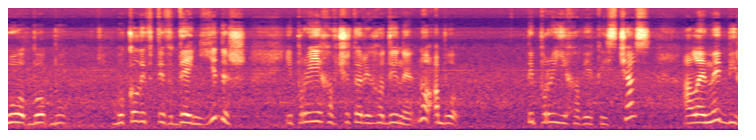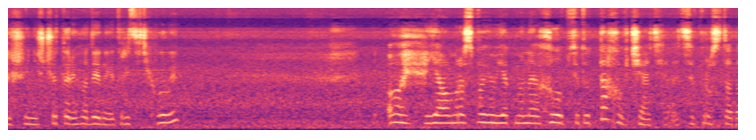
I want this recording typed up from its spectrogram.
Бо, бо, бо, бо коли ти в день їдеш і проїхав 4 години, ну або ти проїхав якийсь час, але не більше, ніж 4 години і 30 хвилин. Ой, я вам розповім, як мене хлопці тут так вчать. Це просто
